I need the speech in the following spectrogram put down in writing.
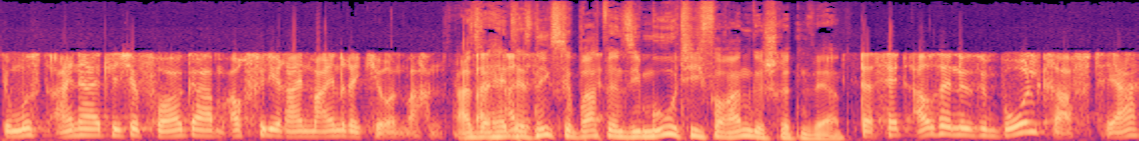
du musst einheitliche Vorgaben auch für die Rhein-Main-Region machen. Also Weil hätte es nichts gebracht, wenn Sie mutig vorangeschritten wären. Das hätte außer eine Symbolkraft, ja,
